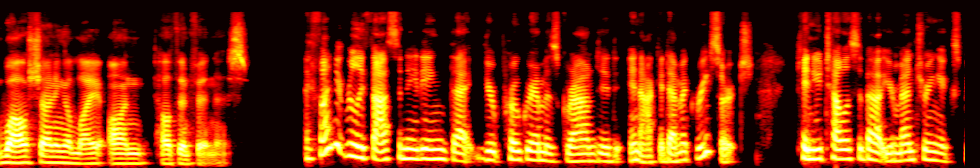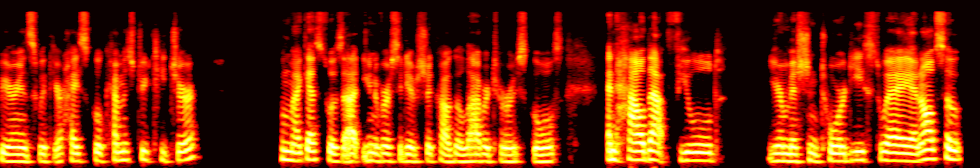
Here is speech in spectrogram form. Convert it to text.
while shining a light on health and fitness. I find it really fascinating that your program is grounded in academic research. Can you tell us about your mentoring experience with your high school chemistry teacher, whom I guess was at University of Chicago Laboratory Schools, and how that fueled your mission toward Eastway? And also,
